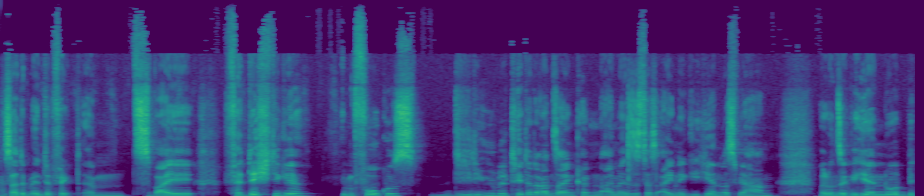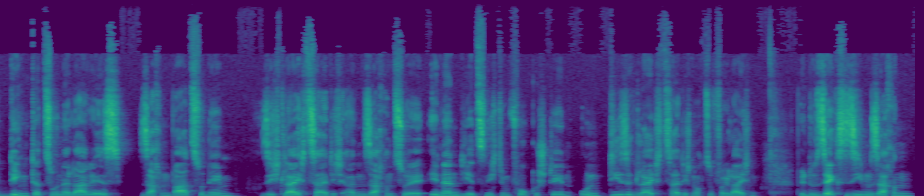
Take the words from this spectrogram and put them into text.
es hat im Endeffekt ähm, zwei Verdächtige im Fokus, die die Übeltäter daran sein könnten. Einmal ist es das eigene Gehirn, was wir haben, weil unser Gehirn nur bedingt dazu in der Lage ist, Sachen wahrzunehmen, sich gleichzeitig an Sachen zu erinnern, die jetzt nicht im Fokus stehen und diese gleichzeitig noch zu vergleichen. Wenn du sechs, sieben Sachen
